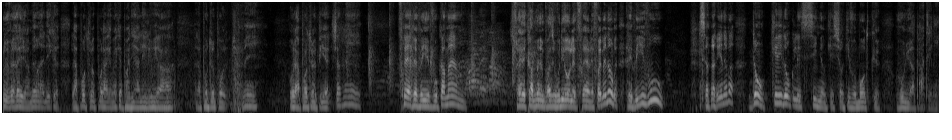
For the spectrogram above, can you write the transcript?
Vous ne verrez jamais, on a dit que l'apôtre Paul avait qui pas dit Alléluia, l'apôtre Paul, jamais. Ou l'apôtre Pierre, jamais. Frère, réveillez-vous quand même. Soyez quand même, parce que vous dites, oh les frères, les frères, mais non, mais réveillez-vous. Ça n'a rien à voir. Donc, quel est donc le signe en question qui vous montre que vous lui appartenez?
